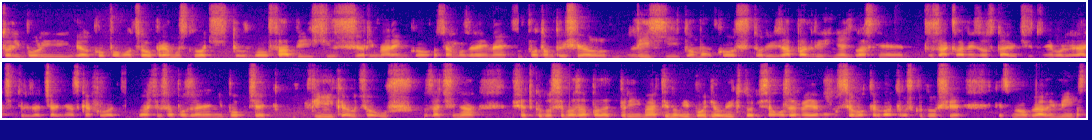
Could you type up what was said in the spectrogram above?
ktorí boli veľkou pomocou pre mužstvo, či to už bol Fabi, či už Rimarenko, samozrejme. Potom prišiel Lichy, Domonkoš, ktorí zapadli hneď vlastne do základnej zostavy, čiže to neboli hráči, ktorí začali naskakovať. Vrátil sa po zranení Bobček, vynikajúco už začína všetko do seba zapadať pri Martinovi Boďovi, ktorý samozrejme jemu muselo trvať trošku dlhšie, keď sme ho brali my z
